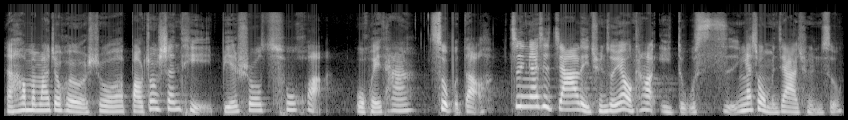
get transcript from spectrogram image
然后妈妈就回我说，保重身体，别说粗话。我回她做不到，这应该是家里群组，因为我看到已读四，应该是我们家的群组。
